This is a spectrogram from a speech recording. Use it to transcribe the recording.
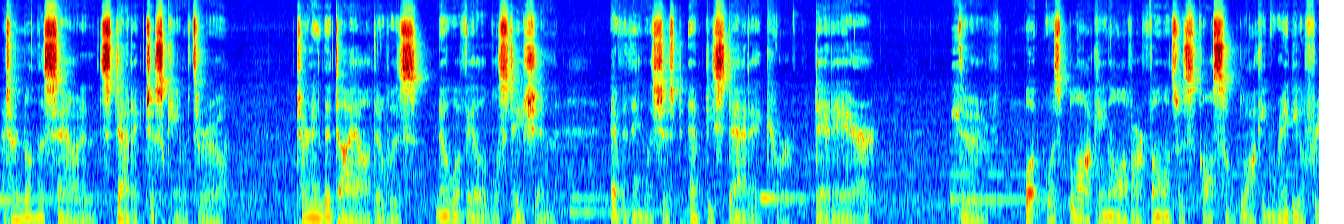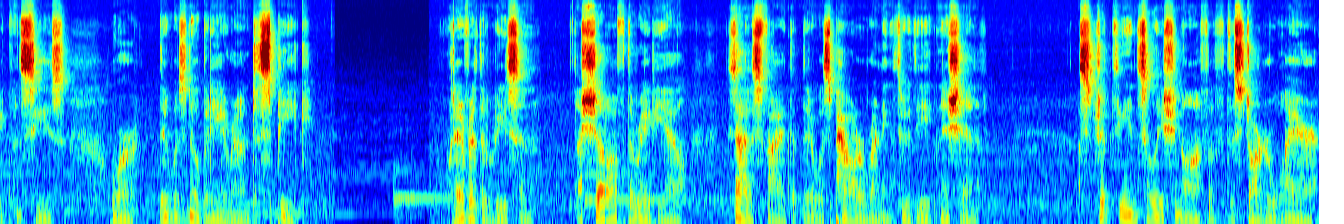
I turned on the sound and static just came through. Turning the dial, there was no available station, everything was just empty static or dead air. Either what was blocking all of our phones was also blocking radio frequencies, or there was nobody around to speak. Whatever the reason, I shut off the radio, satisfied that there was power running through the ignition. I stripped the insulation off of the starter wire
